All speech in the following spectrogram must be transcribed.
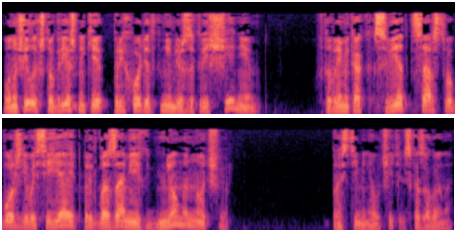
Он учил их, что грешники приходят к ним лишь за крещением, в то время как свет Царства Божьего сияет пред глазами их днем и ночью. — Прости меня, учитель, — сказала она.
